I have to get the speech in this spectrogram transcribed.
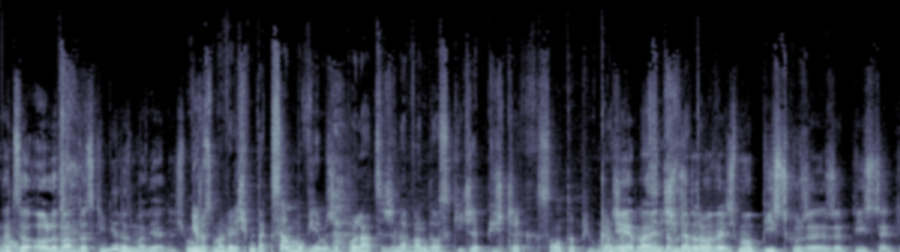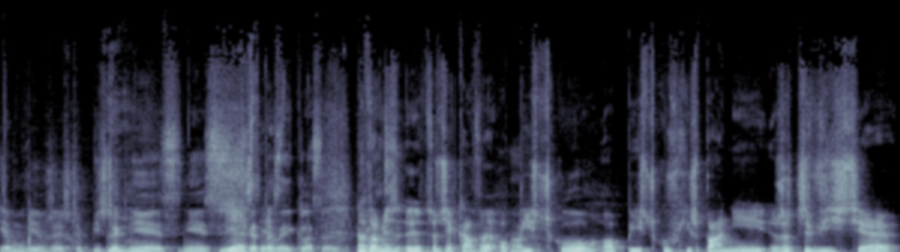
A co, o Lewandowskim nie rozmawialiśmy. Nie rozmawialiśmy tak samo. Mówiłem, że Polacy, że Lewandowski, że Piszczek są to piłkarze Nie, klasy pamiętam, że światowej. rozmawialiśmy o Piszczku, że, że Piszczek, ja mówiłem, że jeszcze Piszczek nie jest, nie jest, Jest, światowej klasy. Natomiast y, co ciekawe, o Piszczku, o Piszczku w Hiszpanii rzeczywiście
